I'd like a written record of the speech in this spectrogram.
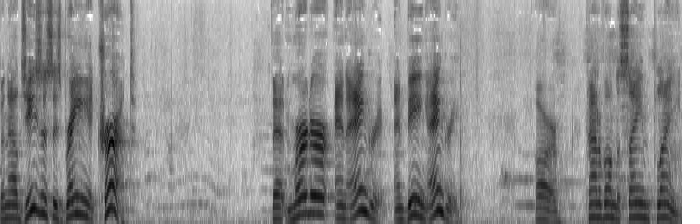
But now Jesus is bringing it current that murder and angry and being angry are kind of on the same plane.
